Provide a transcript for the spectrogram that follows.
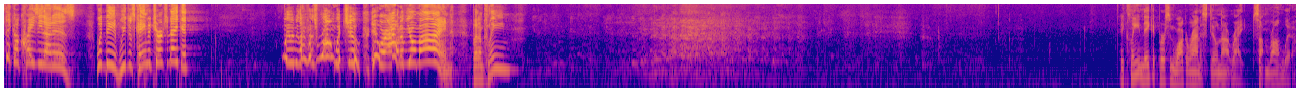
Think how crazy that is. Would be if we just came to church naked we would be like, What's wrong with you? You are out of your mind. But I'm clean. A clean, naked person walk around is still not right. Something wrong with them.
